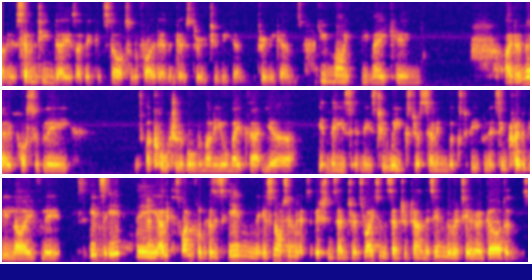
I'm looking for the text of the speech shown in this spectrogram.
I mean, it's 17 days. I think it starts on a Friday and then goes through two weekend, three weekends. You might be making, I don't know, possibly a quarter of all the money you'll make that year in these in these two weeks just selling books to people. It's incredibly lively. It's in the. I mean, it's wonderful because it's in. It's not in the exhibition centre. It's right in the centre of town. It's in the Retiro Gardens.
